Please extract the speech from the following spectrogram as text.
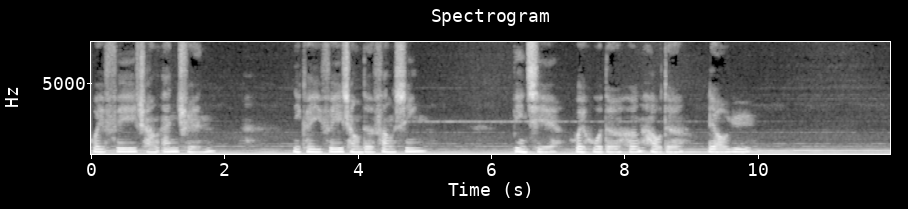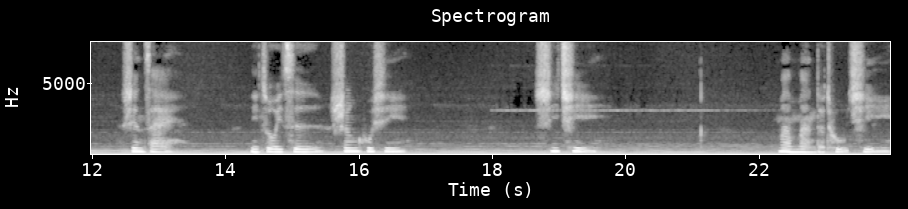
会非常安全，你可以非常的放心，并且会获得很好的疗愈。现在，你做一次深呼吸，吸气，慢慢的吐气，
